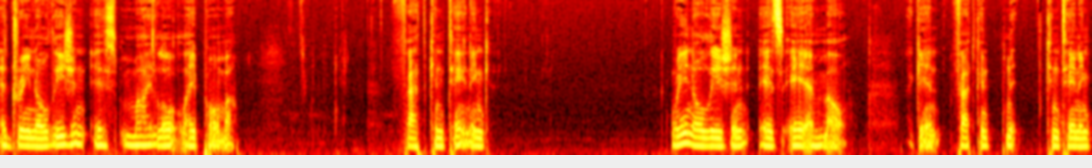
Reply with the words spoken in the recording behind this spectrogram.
adrenal lesion is myelolipoma. Fat containing renal lesion is AML. Again, fat con- containing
